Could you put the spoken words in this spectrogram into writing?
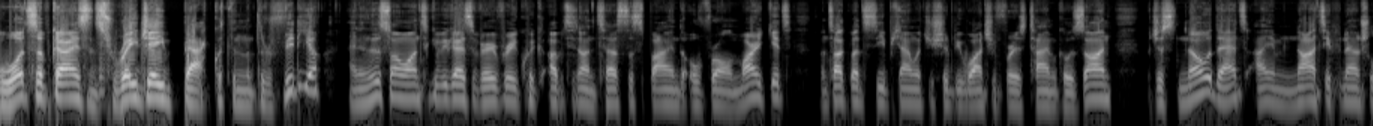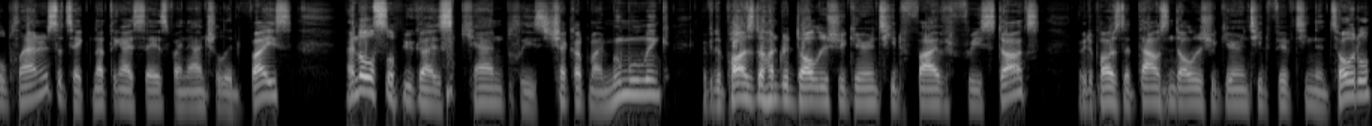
What's up, guys? It's Rey-Jay back with another video. And in this one, I want to give you guys a very, very quick update on Tesla SPY and the overall market. I'll talk about the CPI and what you should be watching for as time goes on. But just know that I am not a financial planner, so take nothing I say as financial advice. And also, if you guys can, please check out my Moomoo link. If you deposit $100, you're guaranteed five free stocks. If you deposit $1,000, you're guaranteed 15 in total,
